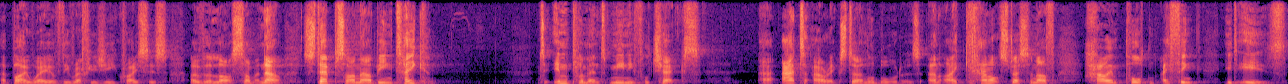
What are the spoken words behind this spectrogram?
uh, by way of the refugee crisis over the last summer. Now, steps are now being taken to implement meaningful checks uh, at our external borders. And I cannot stress enough how important I think it is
